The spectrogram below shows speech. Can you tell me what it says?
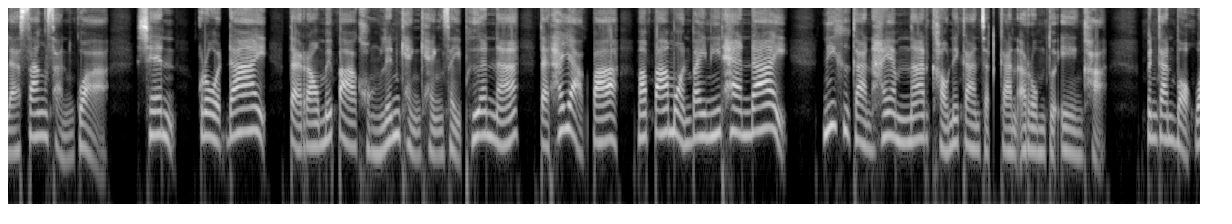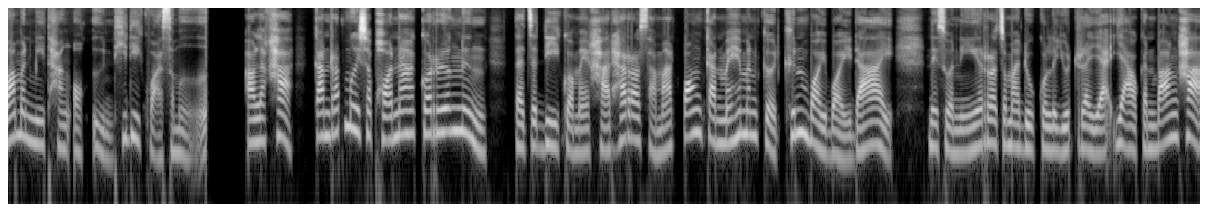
และสร้างสรรค์กว่า เช่น โกรธได้ แต่เราไม่ปาของเล่นแข็งๆใส่เพื่อนนะ แต่ถ้าอยากปามาปาหมอนใบนี้แทนได้ นี่คือการให้อำนาจเขาในการจัดการอารมณ์ตัวเองค่ะ เป็นการบอกว่ามันมีทางออกอื่นที่ดีกว่าเสมอเอาละค่ะ การรับมือเฉพาะหน้าก็เรื่องหนึ่ง แต่จะดีกว่าไหมคะ ถ้าเราสามารถป้องกันไม่ให้มันเกิดขึ้นบ่อยๆ ได้ ในส่วนนี้เราจะมาดูกลยุทธ์ระยะยาวกันบ้างค่ะ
